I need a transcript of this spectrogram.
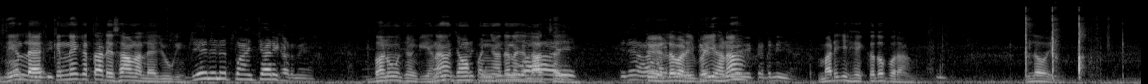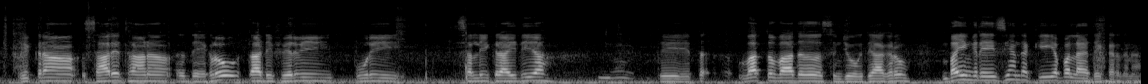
ਦਿਨ ਲੈ ਕਿੰਨੇ ਕ ਤੁਹਾਡੇ ਹਿਸਾਬ ਨਾਲ ਲੈ ਜੂਗੀ? ਜੇ ਇਹਨਾਂ ਨੇ ਪੰਜ ਚਾਰ ਹੀ ਖੜਨੇ ਆ। ਬਣੂ ਚੰਗੀ ਹੈ ਨਾ ਜਾਂ ਪੰਜਾਂ ਦਿਨਾਂ ਚ ਨੂੰ ਲੱਥ ਜੀ। ਇਹਨੇ ਆਹ ਢੇਲ ਪਈ? ਕੱਢਣੀ ਆ। ਮਾੜੀ ਜੀ ਹਿੱਕ ਤੋਂ ਪਰਾਂ। ਲਓ ਜੀ। ਇਕਰਾਂ ਸਾਰੇ ਥਾਣ ਦੇਖ ਲਓ ਤੁਹਾਡੀ ਫਿਰ ਵੀ ਪੂਰੀ ਸੱਲੀ ਕਰਾਈ ਦੀ ਆ। ਤੇ ਤ- ਵੱਧ ਤੋਂ ਵੱਧ ਸੰਯੋਗ ਦਿਆ ਕਰੋ। ਬਾਈ ਅੰਗਰੇਜ਼ੀਆਂ ਦਾ ਕੀ ਆਪਾਂ ਲੈ ਦੇ ਕਰ ਦੇਣਾ?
